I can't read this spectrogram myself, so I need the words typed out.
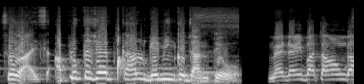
सो गाइस आप लोग तो शायद काल गेमिंग को जानते हो। मैं नहीं बताऊँगा।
